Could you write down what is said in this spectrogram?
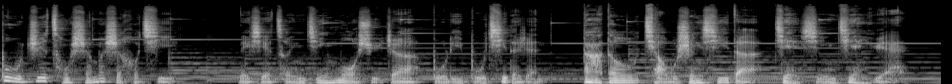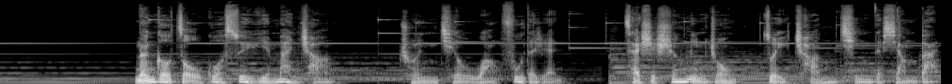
不知从什么时候起，那些曾经默许着不离不弃的人，大都悄无声息地渐行渐远。能够走过岁月漫长、春秋往复的人。才是生命中最长情的相伴。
